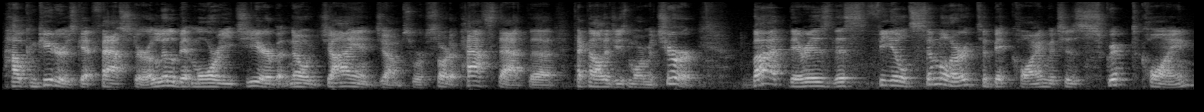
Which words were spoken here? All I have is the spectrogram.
how computers get faster, a little bit more each year, but no giant jumps. We're sort of past that. The technology is more mature. But there is this field similar to Bitcoin, which is Scrypt coin.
